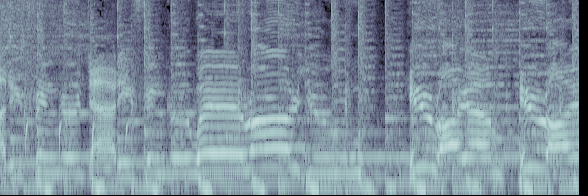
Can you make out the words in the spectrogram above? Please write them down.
Daddy Finger, Daddy Finger, where are you? Here I am, here I am.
